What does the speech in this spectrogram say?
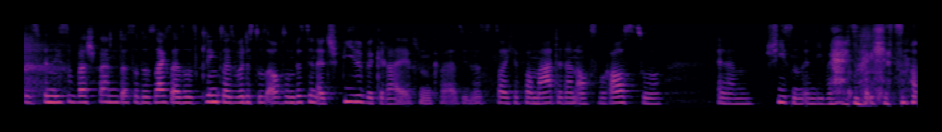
Das finde ich super spannend, dass du das sagst. Also es klingt so, als würdest du es auch so ein bisschen als Spiel begreifen, quasi, dass solche Formate dann auch so rauszuschießen ähm, in die Welt, sage ich jetzt mal.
